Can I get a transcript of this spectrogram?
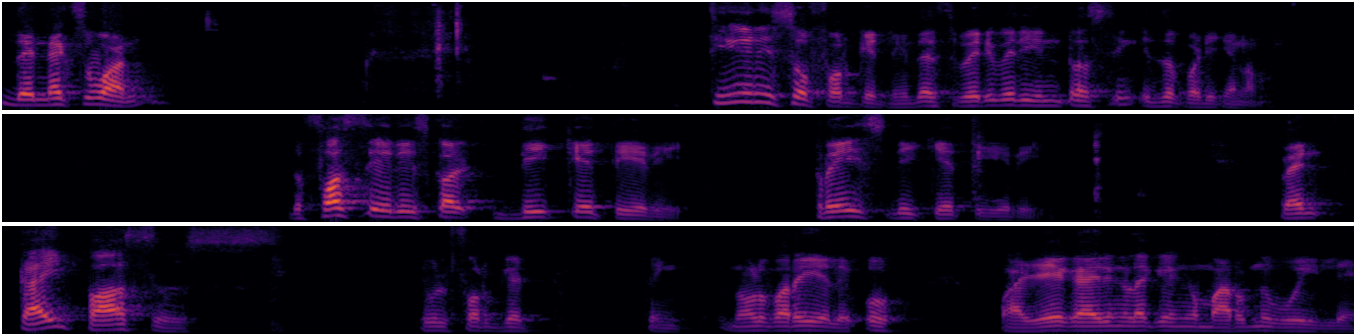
The next one theories of forgetting. That's very very interesting ഇത് പഠിക്കണം. The first theory is called decay theory, trace decay theory. When time passes, you will forget things. നമ്മൾ പറയല്ലേ ഓ പഴയ കാര്യങ്ങളൊക്കെ അങ്ങ് മറന്നുപോയില്ലേ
